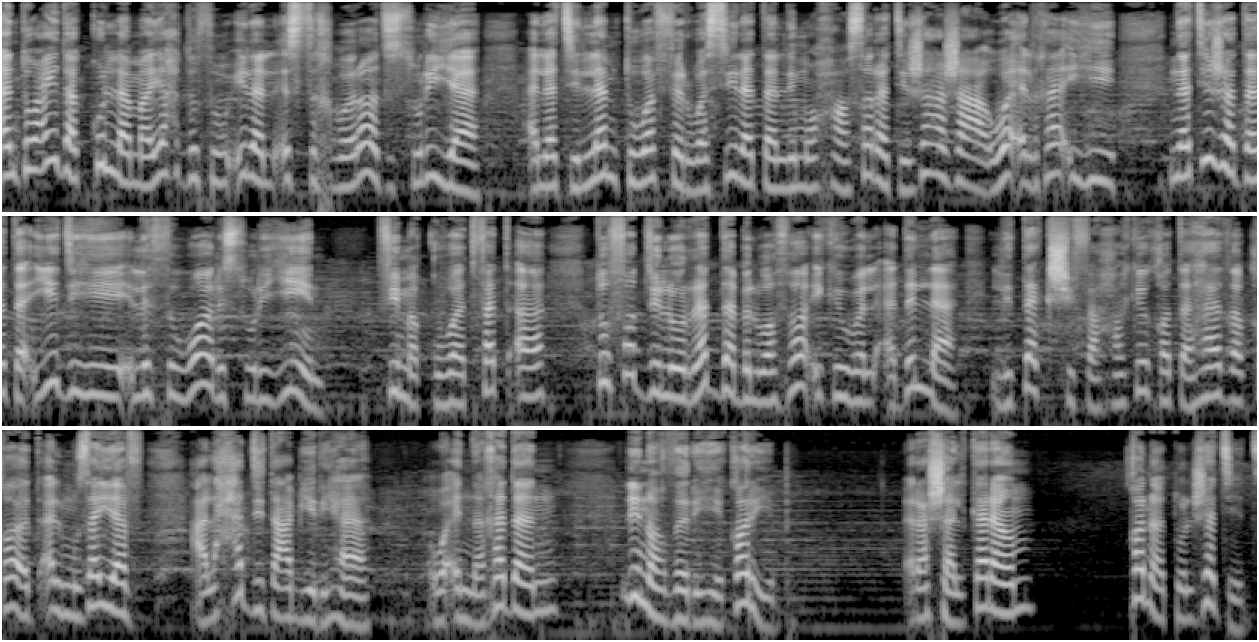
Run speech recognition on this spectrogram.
أن تعيد كل ما يحدث إلى الاستخبارات السورية التي لم توفر وسيلة لمحاصرة جعجع وإلغائه نتيجة تأييده للثوار السوريين. فيما قوات فتأة تفضل الرد بالوثائق والأدلة لتكشف حقيقة هذا القائد المزيف على حد تعبيرها. وإن غدا لناظره قريب. رشا الكرم قناة الجديد.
